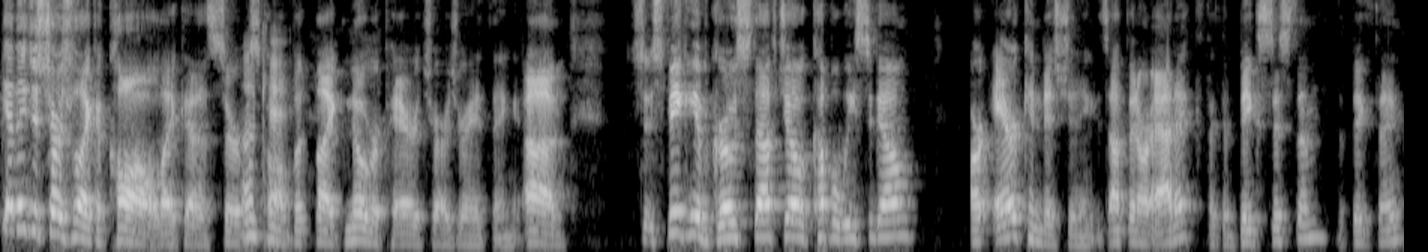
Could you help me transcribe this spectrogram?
Yeah, they just charge for like a call, like a service Okay. call, but like no repair charge or anything. Um, so speaking of gross stuff, Joe, a couple weeks ago, our air conditioning is up in our attic, like the big system, the big thing.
